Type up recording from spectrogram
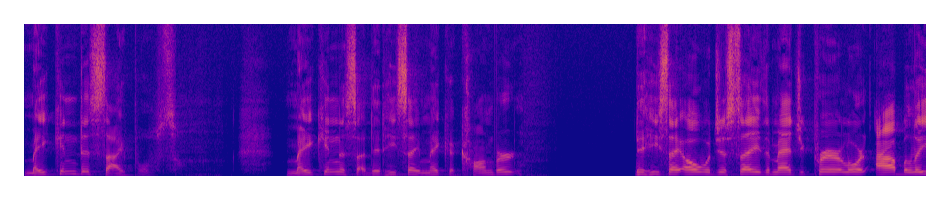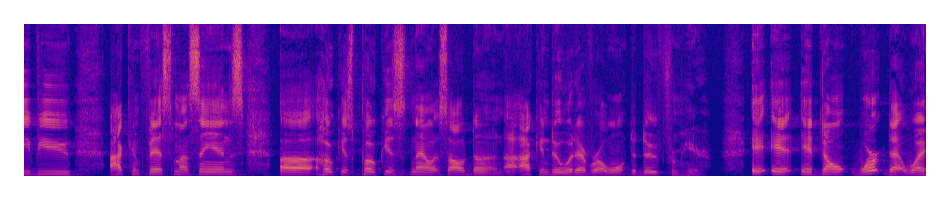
making disciples making this. Did he say make a convert? Did he say, oh, well, just say the magic prayer, Lord, I believe you. I confess my sins. Uh, hocus pocus, now it's all done. I, I, can do whatever I want to do from here. It, it, it don't work that way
